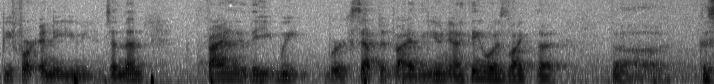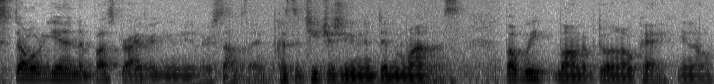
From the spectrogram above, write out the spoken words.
before any unions, and then finally the, we were accepted by the union. I think it was like the the custodian and bus driver union or something, because the teachers union didn't want us. but we wound up doing okay, you know.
